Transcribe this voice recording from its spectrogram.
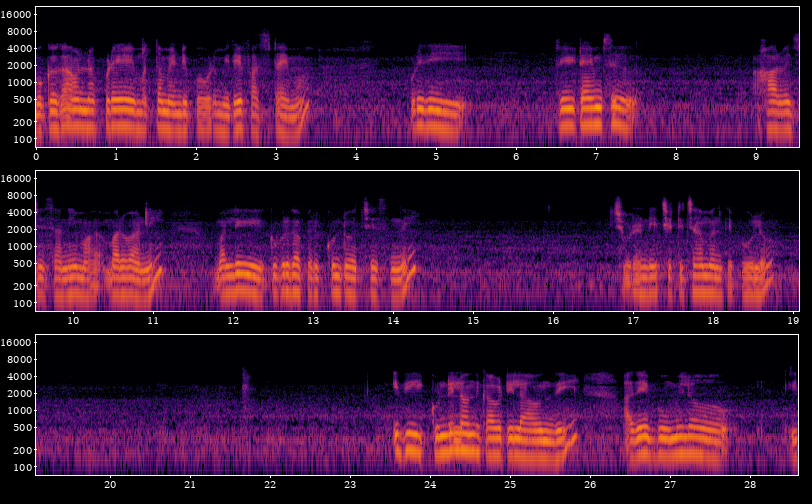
మొగ్గగా ఉన్నప్పుడే మొత్తం ఎండిపోవడం ఇదే ఫస్ట్ టైము. ఇప్పుడు ఇది త్రీ టైమ్స్ హార్వెస్ట్ చేశాను మ- మరువాన్ని. మళ్ళీ గుబురుగా పెరుక్కుంటూ వచ్చేసింది. చూడండి చిట్టి చామంతి పూలు. ఇది కుండీలో ఉంది కాబట్టి ఇలా ఉంది. అదే భూమిలో ఈ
